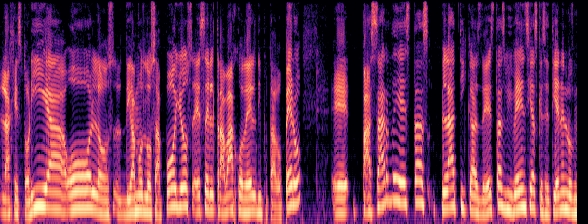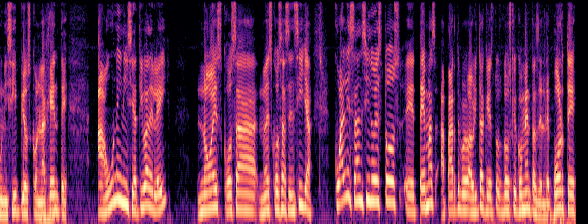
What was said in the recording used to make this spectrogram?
la gestoría o los digamos los apoyos es el trabajo del diputado pero eh, pasar de estas pláticas, de estas vivencias que se tienen en los municipios con la gente a una iniciativa de ley no es cosa, no es cosa sencilla. ¿Cuáles han sido estos eh, temas, aparte ahorita que estos dos que comentas, del deporte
